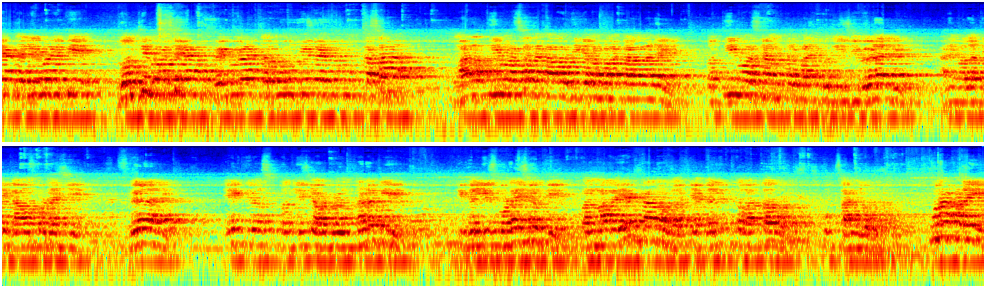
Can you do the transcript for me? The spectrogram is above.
या गल्लीमध्ये ती दोन तीन वर्ष या वेगवेगळ्या करमणुकीच्या कसा मला तीन वर्षाचा कालावधी गेला मला कळाला नाही पण तीन वर्षानंतर माझी बदलीची वेळ आली आणि मला ते गाव सोडायची वेळ आली. एक दिवस बदलीची ऑर्डर धडकली ती गल्ली सोडायची होती पण मला एक जाणवलं की या गल्लीतलं वातावरण खूप चांगलं होतं. कुणाकडेही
